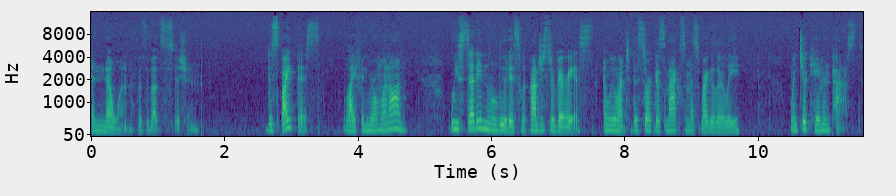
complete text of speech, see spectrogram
and no one was above suspicion. Despite this, life in Rome went on. We studied in the Ludus with Magister Varius, and we went to the Circus Maximus regularly. Winter came and passed,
